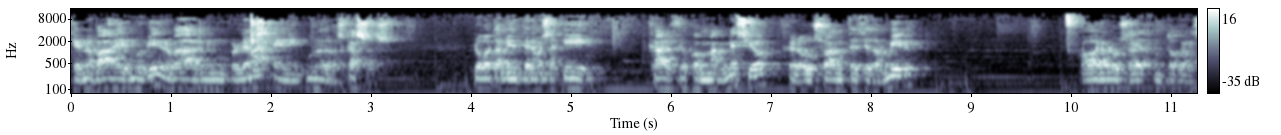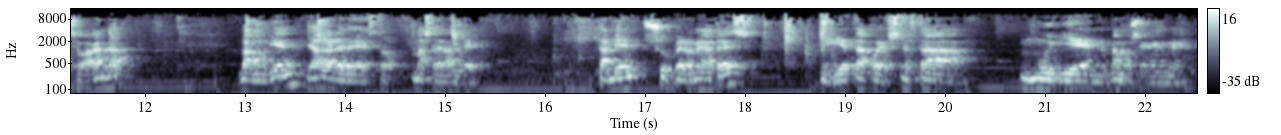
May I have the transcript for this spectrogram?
que no va a ir muy bien y no va a dar ningún problema en ninguno de los casos. Luego también tenemos aquí calcio con magnesio, que lo uso antes de dormir, Ahora lo usaré junto con el Sebaganda. Va muy bien, ya hablaré de esto más adelante. También Super Omega 3. Mi dieta pues no está muy bien, vamos, en,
